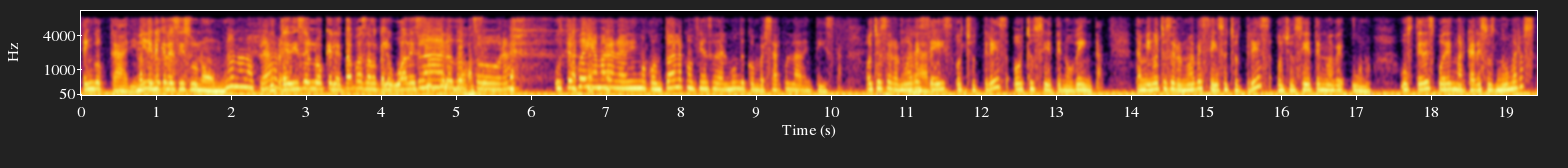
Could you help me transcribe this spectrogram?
tengo caries. No tiene que decir su nombre. No, no, no, claro. Usted dice lo que le está pasando, que le voy a decir. Claro, doctora. Usted puede llamar ahora mismo con toda la confianza del mundo y conversar con la dentista. 809-683-8790. También 809-683-8791. Ustedes pueden marcar esos números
